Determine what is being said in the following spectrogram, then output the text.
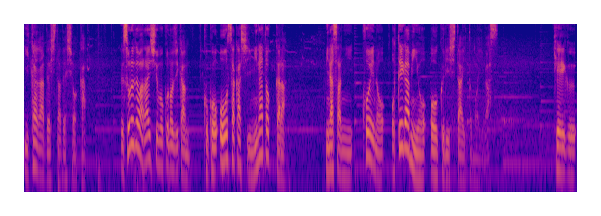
いかがでしたでしょうか？それでは来週もこの時間ここ大阪市港区から皆さんに声のお手紙をお送りしたいと思います。敬具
